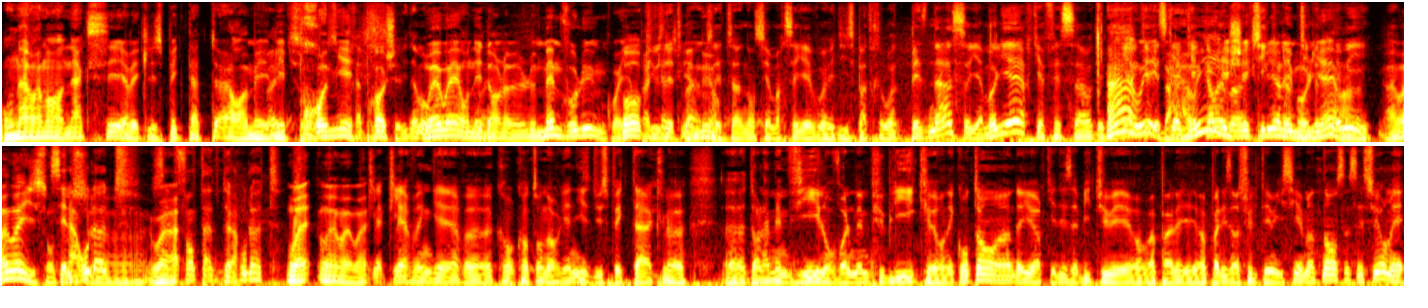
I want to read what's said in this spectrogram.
on a vraiment un accès avec les spectateurs, mais Ouais, les premiers. Très proche, évidemment. Ouais, ouais, on est dans le, le même volume, quoi. Bon, puis vous êtes, vous un ancien Marseillais, vous m'avez dit, pas très loin de Pézenas. Il y a Molière qui a fait ça au début. Ah Il y a- oui, bah qu'il y a- qu'il y a oui, quand les Shakespeare, les Molières. Oui. Ah ouais, ouais, ils sont C'est la roulotte. euh, C'est le fantasme de la roulotte. Ouais, ouais, ouais, ouais. Cla- Claire Wenger, euh, quand, quand on organise du spectacle euh, dans la même ville, on voit le même public, euh, on est content hein, d'ailleurs qu'il y ait des habitués, on va pas les, on va pas les insulter ici et maintenant, ça c'est sûr, mais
